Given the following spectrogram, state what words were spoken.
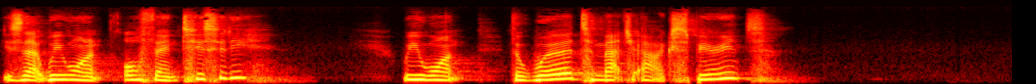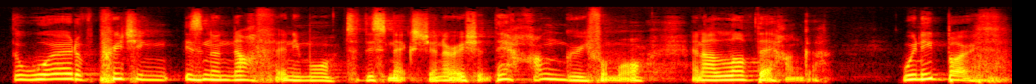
Is that we want authenticity. We want the word to match our experience. The word of preaching isn't enough anymore to this next generation. They're hungry for more, and I love their hunger. We need both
